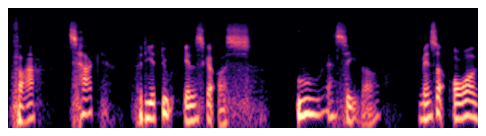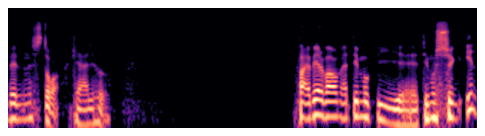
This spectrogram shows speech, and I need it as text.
Far, tak, fordi at du elsker os, uanset hvad. Men så overvældende stor kærlighed. Far, jeg beder dig bare om, at det må, blive, øh, det må synke ind.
